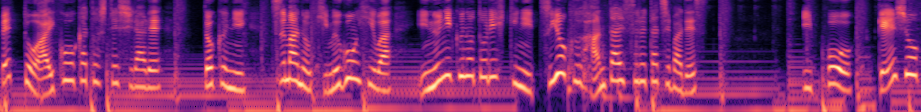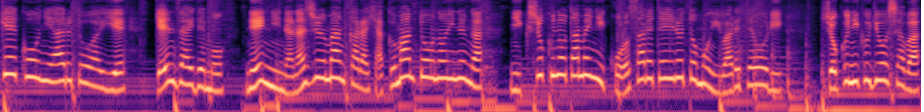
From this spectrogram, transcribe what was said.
ペット愛好家として知られ特に妻のキム・ゴンヒは犬肉の取引に強く反対する立場です。一方減少傾向にあるとはいえ現在でも年に70万から100万頭の犬が肉食のために殺されているとも言われており食肉業者は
